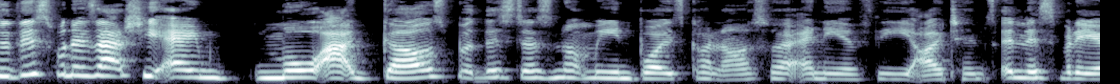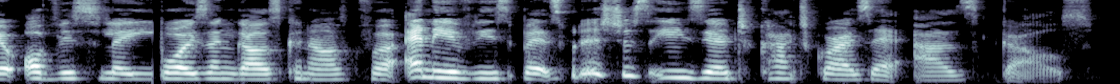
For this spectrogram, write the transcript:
So this one is actually aimed more at girls, but this does not mean boys can't ask for any of the items in this video. Obviously, boys and girls can ask for any of these bits, but it's just easier to categorize it as girls.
